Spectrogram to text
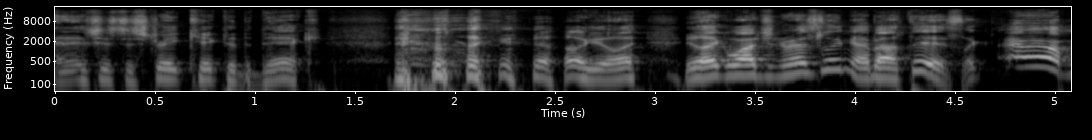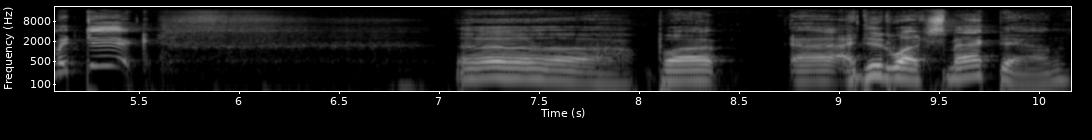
and it's just a straight kick to the dick. like, oh, you like you like watching wrestling? How about this? Like, oh, my dick. Uh, but uh, I did watch SmackDown.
